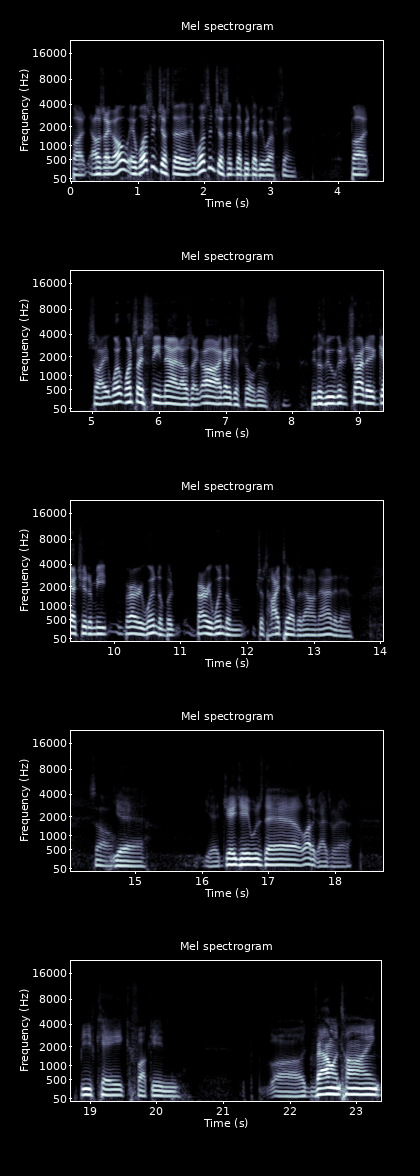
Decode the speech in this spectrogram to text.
but I was like, oh, it wasn't just a. It wasn't just a WWF thing, but so I once I seen that, I was like, oh, I gotta get Phil this because we were gonna try to get you to meet Barry Windham, but Barry Windham just hightailed it out and out of there. So yeah, yeah. JJ was there. A lot of guys were there. Beefcake, fucking uh, Valentine.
